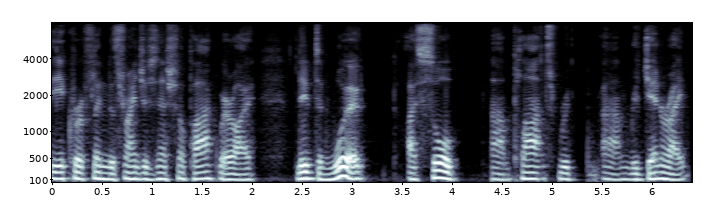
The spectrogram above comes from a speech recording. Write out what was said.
the Ikara Flinders Ranges National Park, where I lived and worked, I saw um, plants re- um, regenerate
